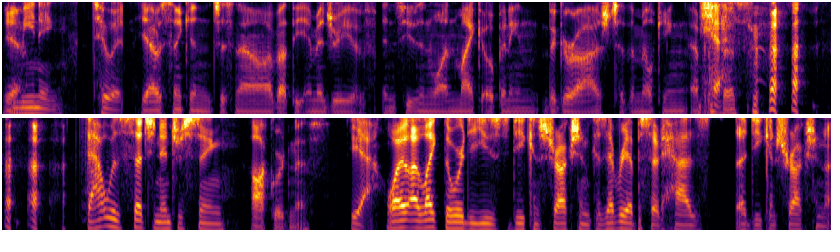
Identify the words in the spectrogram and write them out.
Yeah. meaning to it. Yeah, I was thinking just now about the imagery of in season one, Mike opening the garage to the milking episode. Yes. that was such an interesting Awkwardness. Yeah. Well, I, I like the word you used, deconstruction, because every episode has a deconstruction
